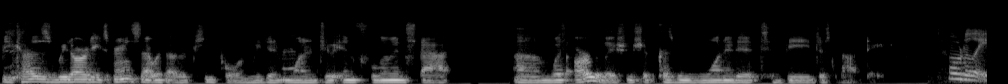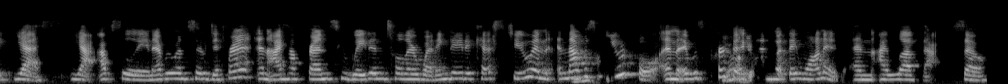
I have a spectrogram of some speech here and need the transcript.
Because we'd already experienced that with other people and we didn't want to influence that um, with our relationship because we wanted it to be just about dating. Totally. Yes. Yeah, absolutely. And everyone's so different. And I have friends who waited until their wedding day to kiss too. And and that was beautiful. And it was perfect and what they wanted. And I love that. So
